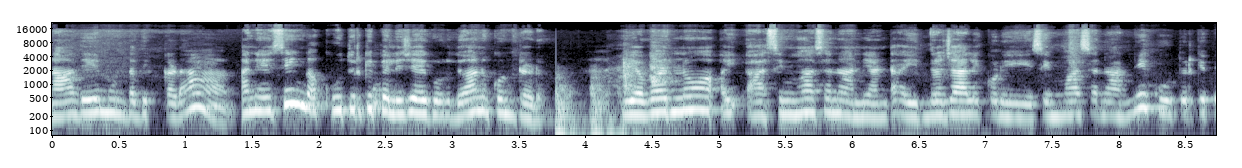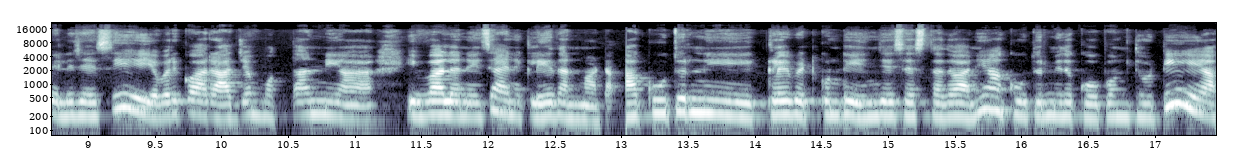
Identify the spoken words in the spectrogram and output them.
నాదేం ఉండదు ఇక్కడ అనేసి ఇంకా కూతురికి పెళ్ళి చేయకూడదు అనుకుంటాడు ఎవరినో ఆ- ఆ సింహాసనాన్ని అంటే ఆ ఇంద్రజాలికుడి సింహాసనాన్ని కూతురికి పెళ్ళి చేసి ఎవరికో ఆ రాజ్యం మొత్తాన్ని ఇవ్వాలనేసి ఆయనకు లేదనమాట ఆ కూతుర్ని ఇక్కడే పెట్టుకుంటే ఏం చేసేస్తుందో అని ఆ కూతురు మీద కోపంతో ఆ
